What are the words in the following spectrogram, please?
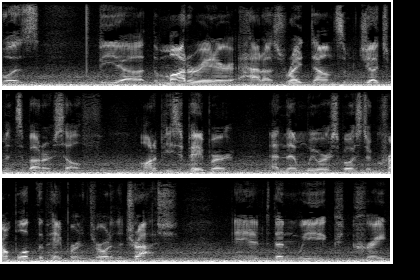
was the uh, the moderator had us write down some judgments about ourselves on a piece of paper, and then we were supposed to crumple up the paper and throw it in the trash. And then we could create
